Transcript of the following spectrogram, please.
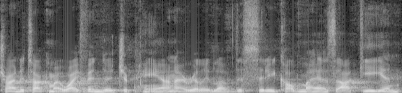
trying to talk my wife into Japan. I really loved this city called Miyazaki, and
